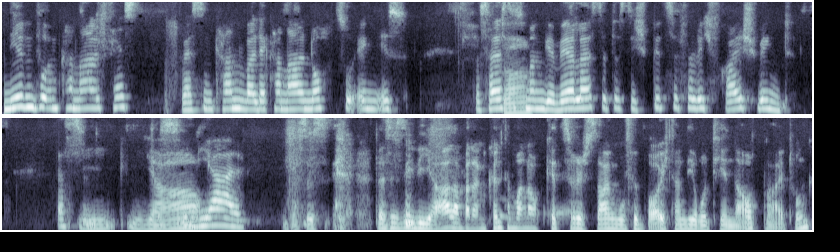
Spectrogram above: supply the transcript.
nirgendwo im Kanal fest fressen kann, weil der Kanal noch zu eng ist. Das heißt, da, dass man gewährleistet, dass die Spitze völlig frei schwingt. Das ja, ist ideal. Das ist, das ist ideal, aber dann könnte man auch ketzerisch sagen, wofür brauche ich dann die rotierende Aufbereitung?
